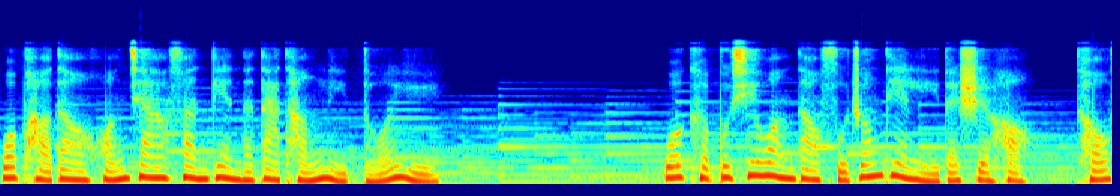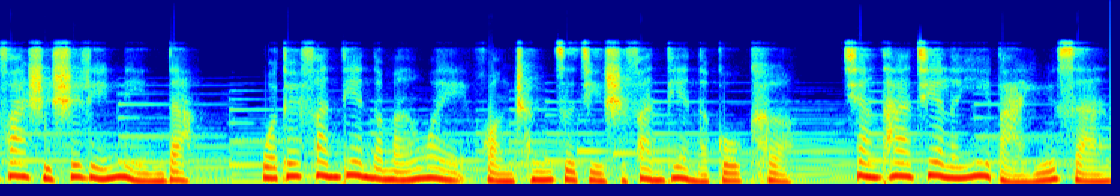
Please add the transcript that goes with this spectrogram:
我跑到皇家饭店的大堂里躲雨。我可不希望到服装店里的时候，头发是湿淋淋的。我对饭店的门卫谎称自己是饭店的顾客，向他借了一把雨伞。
